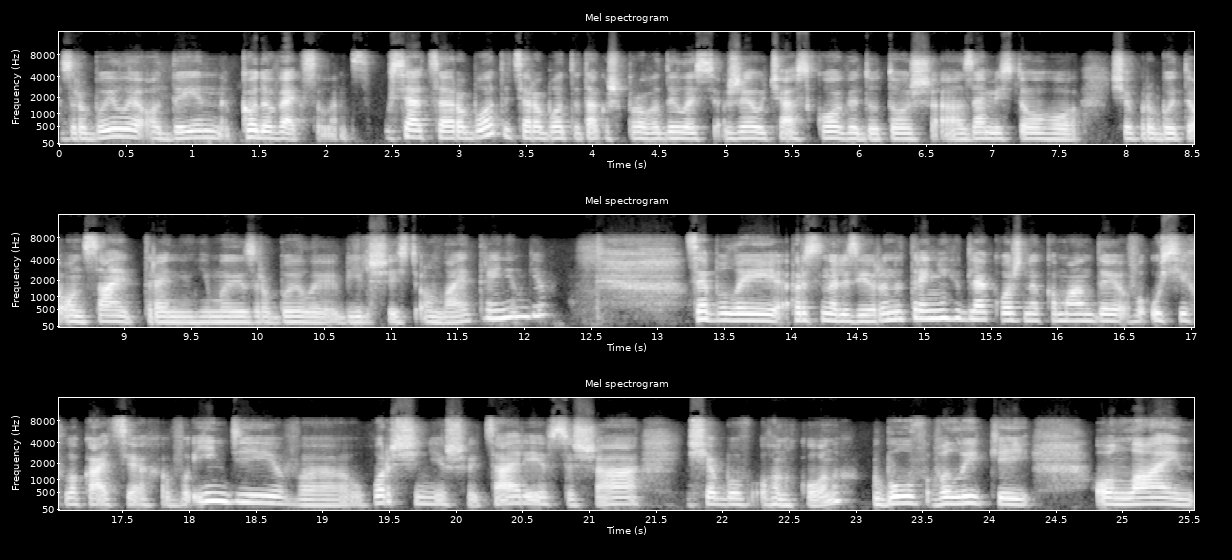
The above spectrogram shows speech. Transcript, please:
зробили один Code of Excellence. Уся ця робота, ця робота також проводилась вже у час ковіду. Тож замість того, щоб робити онсайт тренінги, ми зробили більшість онлайн тренінгів. Це були персоналізовані тренінги для кожної команди в усіх локаціях в Індії, в Угорщині, Швейцарії, в США. Ще був Гонконг. Був великий онлайн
